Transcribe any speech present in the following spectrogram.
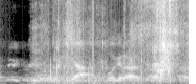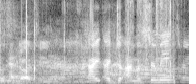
Yeah. Look at us. Okay. Good job, team. I, I am assuming. Turn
